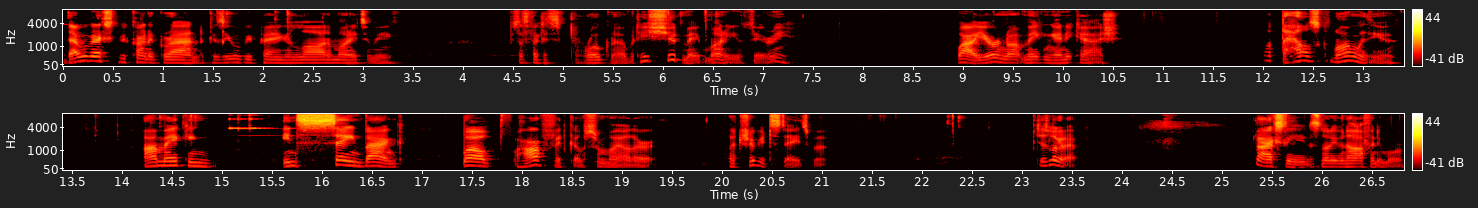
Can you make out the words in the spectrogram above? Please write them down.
that would actually be kind of grand, because he would be paying a lot of money to me. Besides the fact that it's broke now, but he should make money in theory. Wow, you're not making any cash. What the hell's wrong with you? I'm making insane bank. Well, half of it comes from my other attribute states, but just look at that. Actually, it's not even half anymore.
